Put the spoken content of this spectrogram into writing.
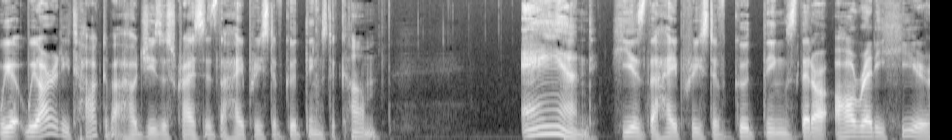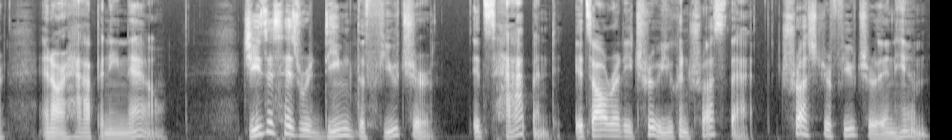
We, we already talked about how Jesus Christ is the high priest of good things to come, and he is the high priest of good things that are already here and are happening now. Jesus has redeemed the future. It's happened. It's already true. You can trust that. Trust your future in him.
